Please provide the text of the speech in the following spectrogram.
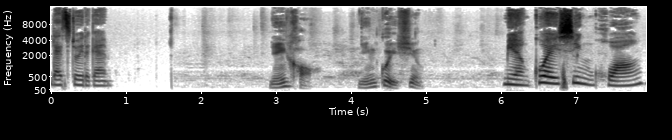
Let's do it again. 您好，您贵姓？免贵姓黄。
